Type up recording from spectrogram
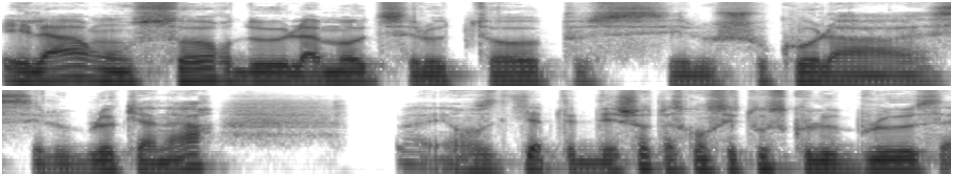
Et là, on sort de la mode, c'est le top, c'est le chocolat, c'est le bleu canard. On se dit, il y a peut-être des choses parce qu'on sait tous que le bleu, ça,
